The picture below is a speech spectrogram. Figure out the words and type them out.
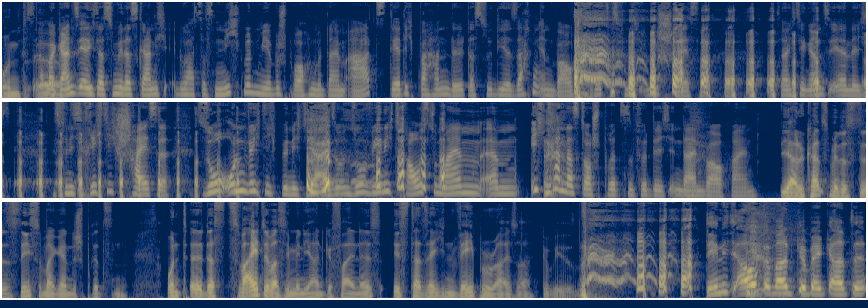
Und, Aber äh, ganz ehrlich, dass du mir das gar nicht, du hast das nicht mit mir besprochen, mit deinem Arzt, der dich behandelt, dass du dir Sachen in den Bauch spritzt, das finde ich irgendwie scheiße. Sag ich dir ganz ehrlich. Das finde ich richtig scheiße. So unwichtig bin ich dir, also und so wenig traust du meinem, ähm, ich kann das doch spritzen für dich in deinen Bauch rein. Ja, du kannst mir das das nächste Mal gerne spritzen. Und äh, das zweite, was ihm in die Hand gefallen ist, ist tatsächlich ein Vaporizer gewesen. Den ich auch im Handgepäck hatte.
